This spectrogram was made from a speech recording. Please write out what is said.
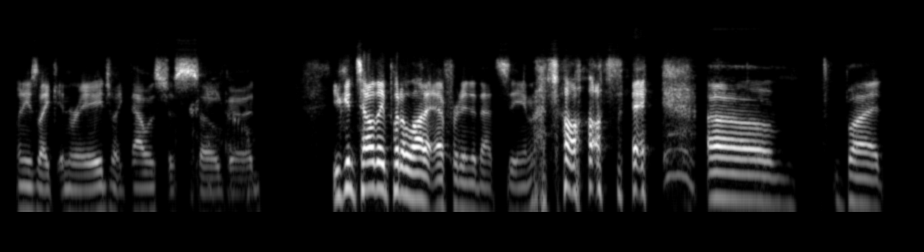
when he's like enraged like that was just so good. You can tell they put a lot of effort into that scene that's all i'll say. Um but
